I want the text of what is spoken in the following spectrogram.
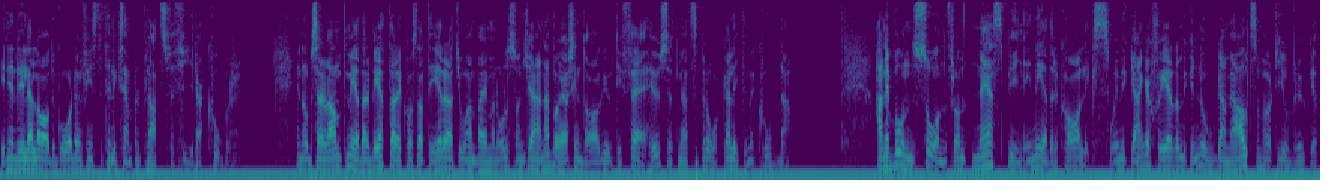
I den lilla ladugården finns det till exempel plats för fyra kor. En observant medarbetare konstaterar att Johan Bergman Olsson gärna börjar sin dag ute i fähuset med att språka lite med korna. Han är bondson från Näsbyn i Nederkalix och är mycket engagerad och mycket noga med allt som hör till jordbruket.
